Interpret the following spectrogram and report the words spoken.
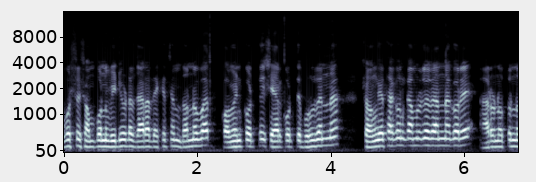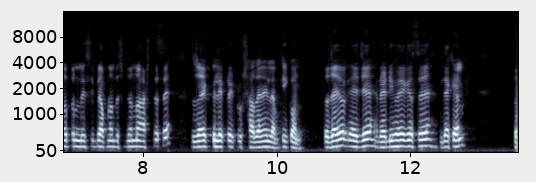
অবশ্যই সম্পূর্ণ ভিডিওটা যারা দেখেছেন, ধন্যবাদ। কমেন্ট করতে শেয়ার করতে ভুলবেন না। সঙ্গে থাকুন কামরুলের রান্না করে আরও নতুন নতুন রেসিপি আপনাদের জন্য আসতেছে। তো যাই হোক প্লেটটা একটু সাজা নিলাম, কি কোন? তো যাই হোক, এই যে রেডি হয়ে গেছে, দেখেন। তো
